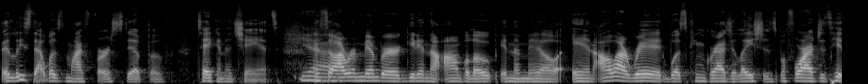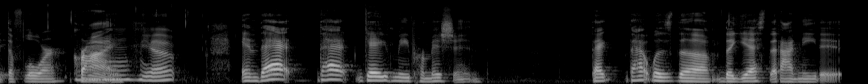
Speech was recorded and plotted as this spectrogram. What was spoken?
At least that was my first step of taking a chance. Yeah. And so I remember getting the envelope in the mail, and all I read was congratulations before I just hit the floor crying mm-hmm. yeah. and that that gave me permission. That that was the the yes that i needed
